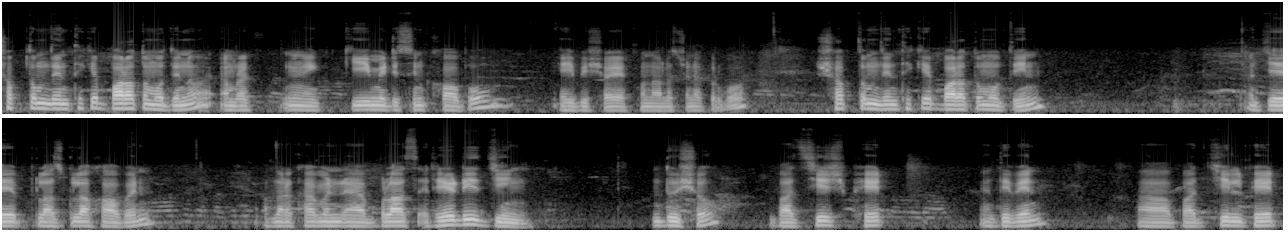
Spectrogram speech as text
সপ্তম দিন থেকে বারোতম দিনও আমরা কি মেডিসিন খাওয়াবো এই বিষয়ে এখন আলোচনা করব। সপ্তম দিন থেকে বারোতম দিন যে প্লাসগুলো খাওয়াবেন, আপনারা খাওয়াবেন প্লাস রেডি জিং দুশো বা জিস ভেট দিবেন বা জিল ভেট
